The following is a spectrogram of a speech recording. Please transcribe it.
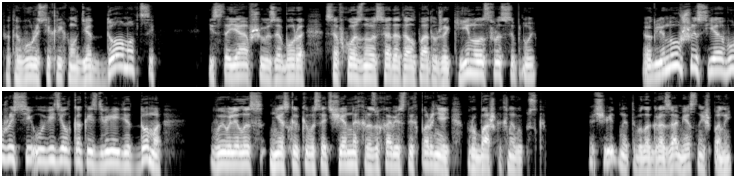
Кто-то в ужасе крикнул «Дед Домовцы!» и стоявшую у забора совхозного сада толпа тут же кинулась в рассыпную. Оглянувшись, я в ужасе увидел, как из дверей детдома вывалилось несколько высоченных разухабистых парней в рубашках на выпуск. Очевидно, это была гроза местной шпаны.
